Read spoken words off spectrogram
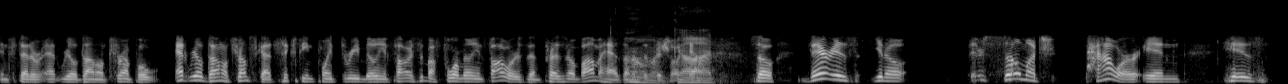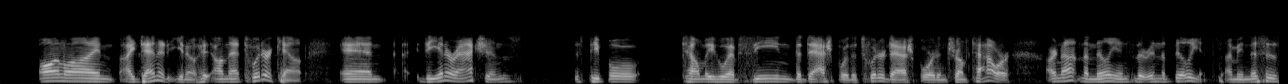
instead of at real Donald Trump? Well, at real Donald Trump's got 16.3 million followers, about 4 million followers than President Obama has on Oh his my official God. account. So there is, you know, there's so much power in his online identity, you know, on that Twitter account, and the interactions, as people tell me who have seen the dashboard, the Twitter dashboard in Trump Tower, are not in the millions; they're in the billions. I mean, this is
